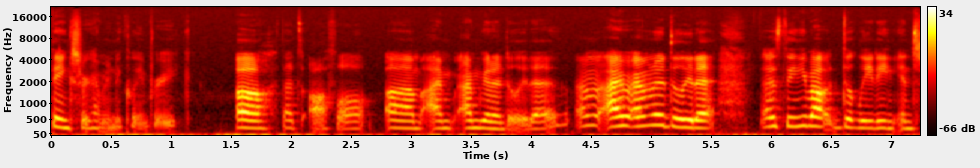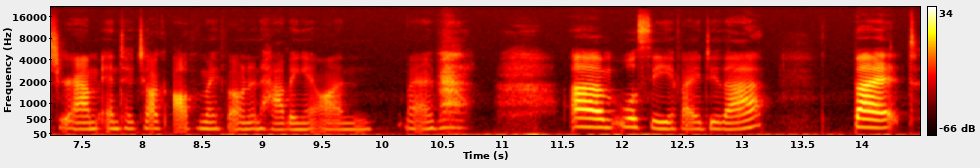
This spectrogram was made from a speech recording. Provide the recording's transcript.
Thanks for coming to Clean Freak. Oh, that's awful. Um, I'm I'm gonna delete it. I'm I'm, I'm gonna delete it. I was thinking about deleting Instagram and TikTok off of my phone and having it on my iPad. Um, we'll see if I do that. But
